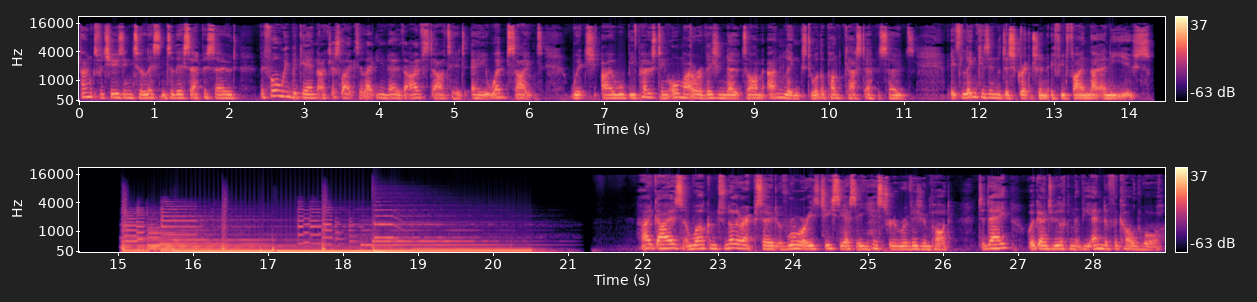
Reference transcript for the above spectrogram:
Thanks for choosing to listen to this episode. Before we begin, I'd just like to let you know that I've started a website which I will be posting all my revision notes on and links to other podcast episodes. Its link is in the description if you'd find that any use. Hi, guys, and welcome to another episode of Rory's GCSE History Revision Pod. Today, we're going to be looking at the end of the Cold War.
